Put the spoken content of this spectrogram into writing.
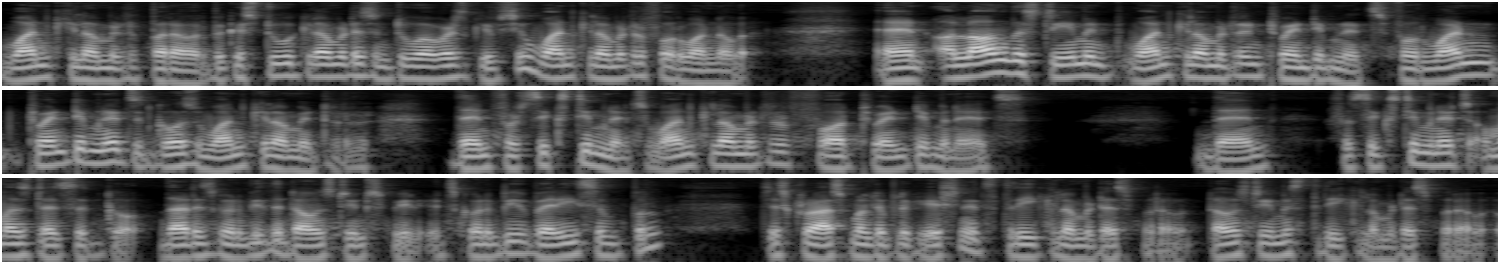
1 kilometer per hour because 2 kilometers in 2 hours gives you 1 kilometer for 1 hour. And along the stream in 1 kilometer in 20 minutes. For 1 20 minutes it goes 1 kilometer. Then for 60 minutes 1 kilometer for 20 minutes. Then for 60 minutes how much does it go. That is going to be the downstream speed. It's going to be very simple. Just cross multiplication. It's 3 kilometers per hour. Downstream is 3 kilometers per hour.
